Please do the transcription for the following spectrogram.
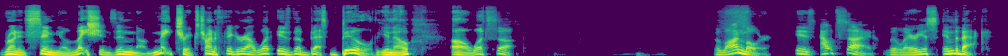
running simulations in the matrix, trying to figure out what is the best build, you know? Oh, what's up? The lawnmower is outside, little Airyus in the back.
